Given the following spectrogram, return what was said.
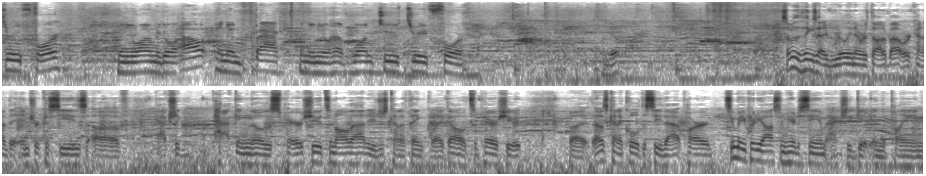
three, four. Then you want them to go out and then back, and then you'll have one, two, three, four. Yep. Some of the things I really never thought about were kind of the intricacies of actually packing those parachutes and all that. You just kind of think like, oh, it's a parachute. But that was kind of cool to see that part. It's gonna be pretty awesome here to see him actually get in the plane,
